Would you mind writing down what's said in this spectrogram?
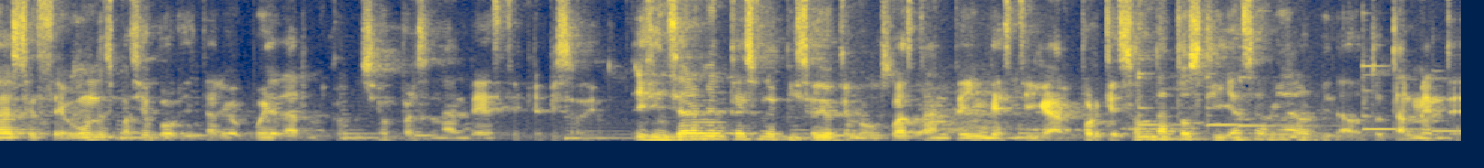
Terminado este segundo espacio publicitario, voy a dar mi conclusión personal de este episodio. Y sinceramente es un episodio que me gustó bastante investigar, porque son datos que ya se habían olvidado totalmente.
